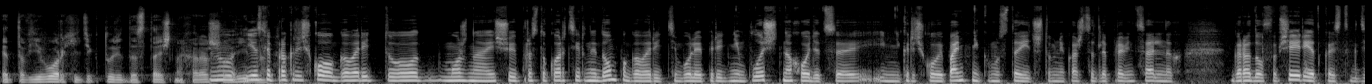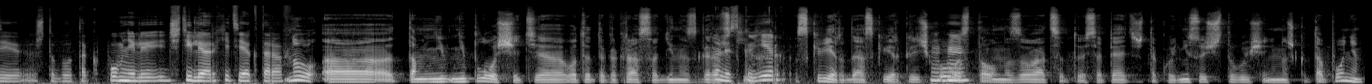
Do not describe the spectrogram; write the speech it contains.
это в его архитектуре достаточно хорошо ну, видно. Если про Кричкова говорить, то можно еще и просто квартирный дом поговорить, тем более перед ним площадь находится, имени Кричкова и памятник ему стоит, что, мне кажется, для провинциальных городов вообще редкость, где, чтобы вот так помнили и чтили архитекторов. Ну, э, там не, не площадь, а вот это как раз один из городских... Или сквер. Сквер, да, сквер Кричкова угу. стал называться, то есть, опять же, такой несуществующий немножко топоним.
